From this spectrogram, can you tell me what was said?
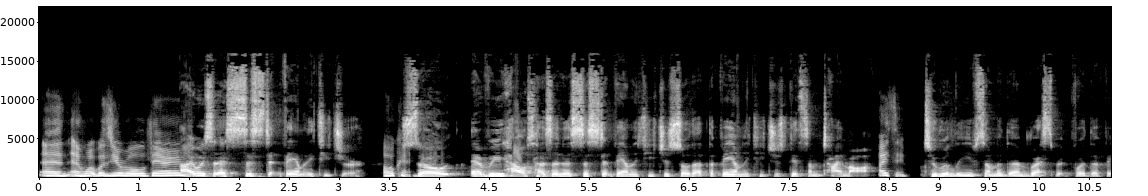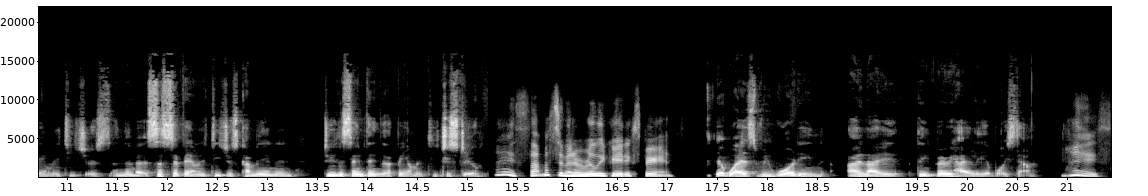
And and what was your role there? I was assistant family teacher. Okay. So every house has an assistant family teacher so that the family teachers get some time off. I see. To relieve some of the respite for the family teachers. And then the assistant family teachers come in and do the same thing that family teachers do. Nice. That must have been a really great experience. It was rewarding, and I think very highly of Boys Town. Nice.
